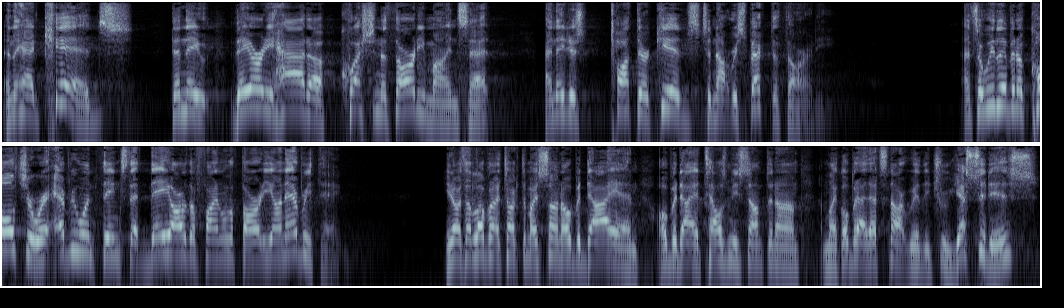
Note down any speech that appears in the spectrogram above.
and they had kids, then they, they already had a question authority mindset and they just taught their kids to not respect authority. And so we live in a culture where everyone thinks that they are the final authority on everything. You know, as I love when I talk to my son Obadiah and Obadiah tells me something, um, I'm like, Obadiah, that's not really true. Yes, it is.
